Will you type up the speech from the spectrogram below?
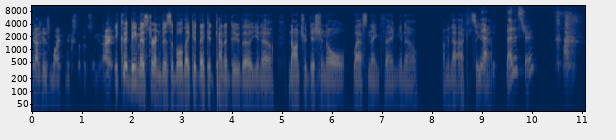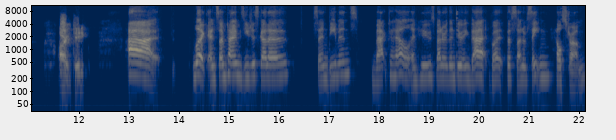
got his wife mixed up a second. All right. he could be Mr. Invisible. They could they could kind of do the you know non-traditional last name thing. You know, I mean that I could see Yeah, that. that is true. All right, Katie. Uh look, and sometimes you just gotta send demons back to hell, and who's better than doing that but the son of Satan, Hellstrom?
